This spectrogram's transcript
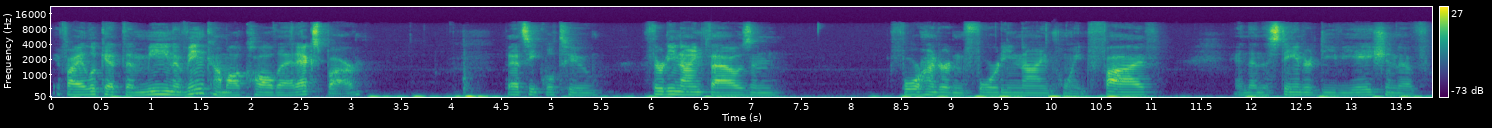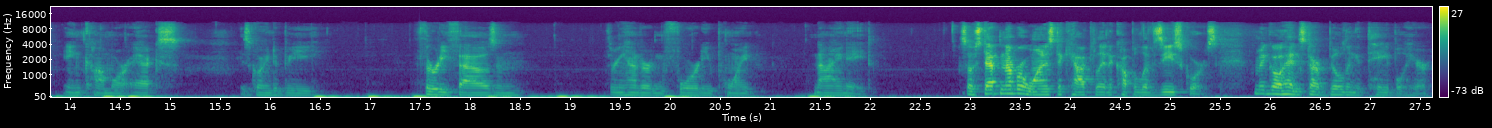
If I look at the mean of income, I'll call that x bar. That's equal to 39,449.5 and then the standard deviation of income or x is going to be 30,340.98. So step number one is to calculate a couple of z-scores. Let me go ahead and start building a table here.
